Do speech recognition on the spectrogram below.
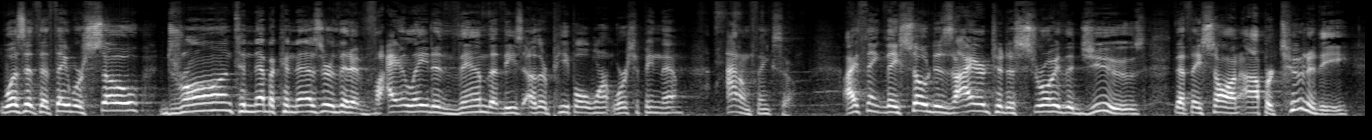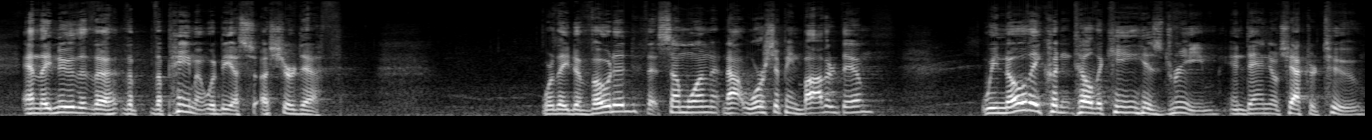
Was it that they were so drawn to Nebuchadnezzar that it violated them that these other people weren't worshiping them? I don't think so. I think they so desired to destroy the Jews that they saw an opportunity and they knew that the, the, the payment would be a, a sure death. Were they devoted that someone not worshiping bothered them? We know they couldn't tell the king his dream in Daniel chapter 2.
